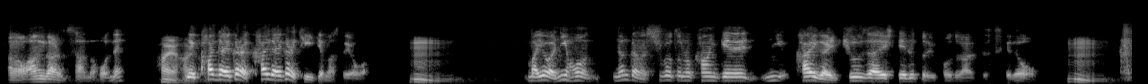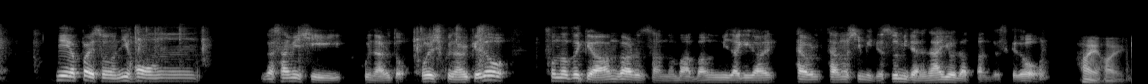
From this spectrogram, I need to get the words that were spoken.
あの、アンガールズさんの方ね。で、はいはい。海外から、海外から聞いてますと、要は。うん。まあ、要は日本、なんかの仕事の関係に海外に駐在しているということなんですけど、うん。で、やっぱりその日本が寂しくなると、恋しくなるけど、そんな時はアンガールズさんのまあ番組だけが頼楽しみですみたいな内容だったんですけど、はいはい。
